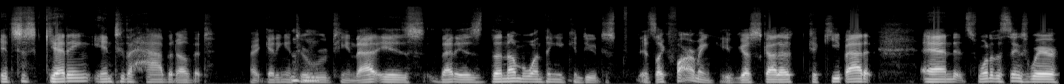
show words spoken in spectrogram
it's just getting into the habit of it, right? Getting into Mhm. a routine. That is that is the number one thing you can do. Just it's like farming. You've just got to keep at it. And it's one of those things where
